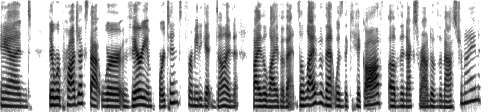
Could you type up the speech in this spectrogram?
And there were projects that were very important for me to get done by the live event. The live event was the kickoff of the next round of the mastermind.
